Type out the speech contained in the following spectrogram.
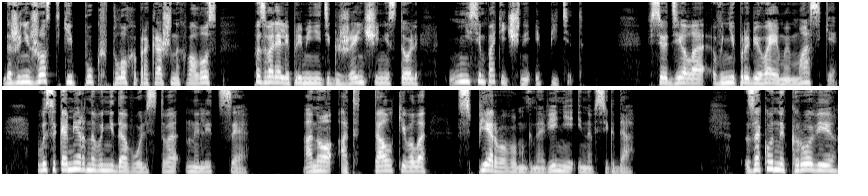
даже не жесткий пук плохо прокрашенных волос позволяли применить к женщине столь несимпатичный эпитет. Все дело в непробиваемой маске высокомерного недовольства на лице. Оно отталкивало с первого мгновения и навсегда. Законы крови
